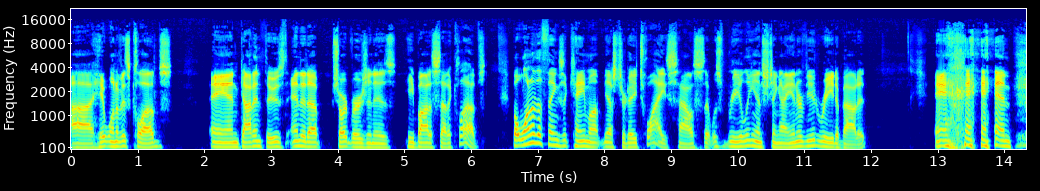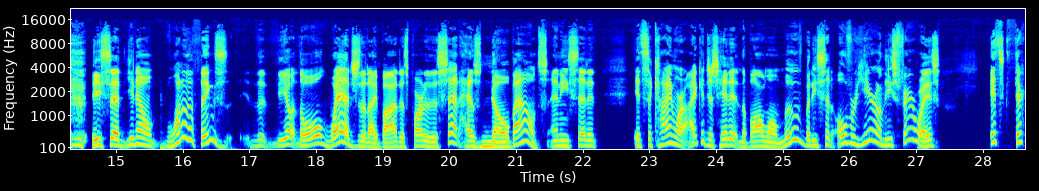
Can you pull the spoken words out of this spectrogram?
Uh, hit one of his clubs and got enthused. Ended up, short version is he bought a set of clubs. But one of the things that came up yesterday twice, House, that was really interesting. I interviewed Reed about it. And, and he said, you know, one of the things the the the old wedge that I bought as part of this set has no bounce, and he said it. It's the kind where I could just hit it and the ball won't move. But he said over here on these fairways, it's there.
